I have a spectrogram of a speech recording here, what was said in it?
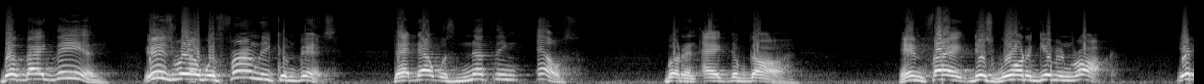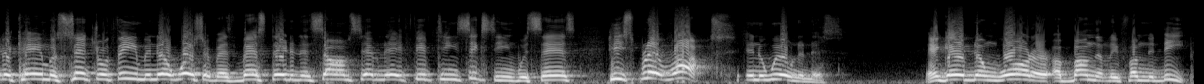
But back then, Israel was firmly convinced that that was nothing else but an act of God. In fact, this water giving rock, it became a central theme in their worship, as best stated in Psalm 78 15 16, which says, He split rocks in the wilderness and gave them water abundantly from the deep,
